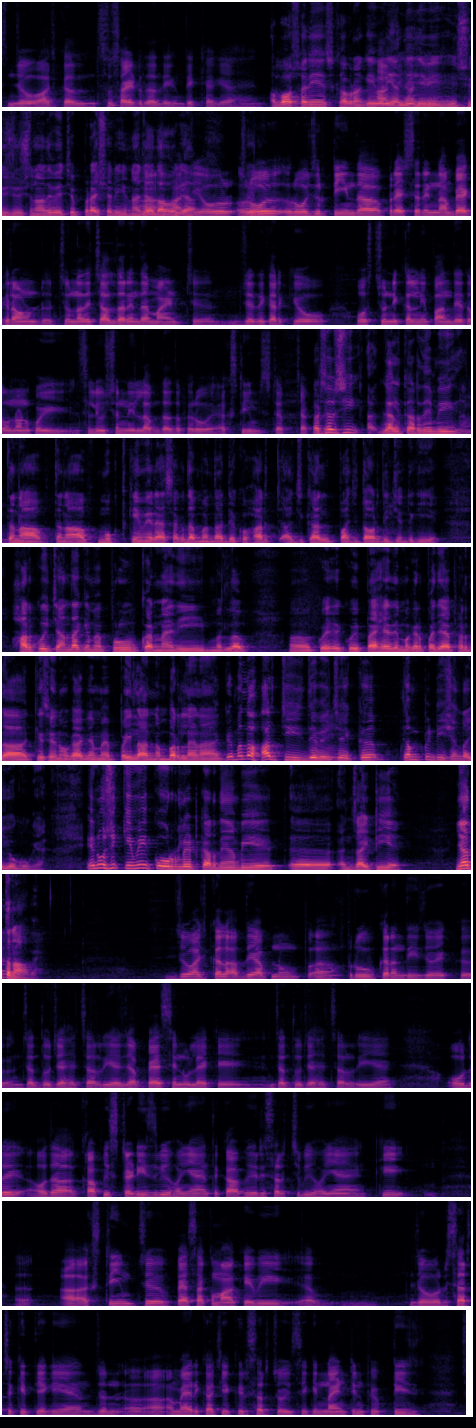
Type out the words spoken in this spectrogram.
ਜੋ ਅੱਜ ਕੱਲ ਸੁਸਾਇਡ ਦਾ ਦੇ- ਦੇਖਿਆ ਗਿਆ ਹੈ। ਬਹੁਤ ਸਾਰੀਆਂ ਇਸ ਖਬਰਾਂ ਕਈ ਵਾਰੀ ਆਉਂਦੀਆਂ ਜਿਵੇਂ ਇੰਸਟੀਟਿਊਸ਼ਨਾਂ ਦੇ ਵਿੱਚ ਪ੍ਰੈਸ਼ਰ ਹੀ ਇੰਨਾ ਜ਼ਿਆਦਾ ਹੋ ਗਿਆ। ਹਾਂਜੀ ਉਹ ਰੋਜ਼ ਰੋਜ਼ ਰੂਟੀਨ ਦਾ ਪ੍ਰੈਸ਼ਰ ਇੰਨਾ ਬੈਕਗ੍ਰਾਉਂਡ 'ਚ ਉਹਨਾਂ ਦੇ ਚੱਲਦਾ ਰਹਿੰਦਾ ਮਾਈਂਡ 'ਚ ਜਿਹਦੇ ਕਰਕੇ ਉਹ ਉਸ 'ਚੋਂ ਨਿਕਲ ਨਹੀਂ ਪਾਉਂਦੇ ਤਾਂ ਉਹਨਾਂ ਨੂੰ ਕੋਈ ਸੋਲੂਸ਼ਨ ਨਹੀਂ ਲੱਭਦਾ ਤਾਂ ਫਿਰ ਉਹ ਐਕਸਟ੍ਰੀਮ ਸਟੈਪ ਚੱਕ ਅੱਛਾ ਅਸੀਂ ਗੱਲ ਕਰਦੇ ਹਾਂ ਵੀ ਤਣਾਅ ਤਣਾਅ ਮੁਕਤ ਕਿਵੇਂ ਰਹਿ ਸਕਦਾ ਬੰਦਾ? ਦੇਖੋ ਹਰ ਅੱਜ ਕੱਲ ਭੱਜ ਦੌੜ ਦੀ ਜ਼ਿੰਦਗੀ ਹੈ। ਹਰ ਕੋਈ ਚਾਹੁੰਦਾ ਕਿ ਮੈਂ ਪ੍ਰੂਵ ਕਰਨਾ ਇਹਦੀ ਮਤਲਬ ਕੋਈ ਕੋਈ ਪੈਸੇ ਦੇ ਮਗਰ ਭੱਜਿਆ ਫਿਰਦਾ ਕਿਸੇ ਨੂੰ ਹੈਗਾ ਕਿ ਮੈਂ ਪਹਿਲਾ ਨੰਬਰ ਲੈਣਾ ਕਿ ਮਤਲਬ ਹਰ ਚੀਜ਼ ਦੇ ਵਿੱਚ ਇੱਕ ਕੰਪੀਟੀਸ਼ਨ ਦਾ ਯੁੱਗ ਹੋ ਗਿਆ। ਇਹਨੂੰ ਅਸੀਂ ਕਿਵੇਂ ਕੋਰਿਲੇਟ ਕਰਦੇ ਹਾਂ ਵੀ ਇਹ ਐਂਜ਼ਾਈਟੀ ਹੈ ਜਾਂ ਤਣਾਅ ਹੈ? ਜੋ ਅੱਜ ਕੱਲ ਆਪਦੇ ਆਪ ਨੂੰ ਪ੍ਰੂਵ ਕਰਨ ਦੀ ਜੋ ਇੱਕ ਜਹਿਦ ਚੱਲ ਰਹੀ ਹੈ ਜਾਂ ਪੈਸੇ ਨੂੰ ਲੈ ਕੇ ਜਹਿਦ ਚੱਲ ਰਹੀ ਹੈ ਉਹਦੇ ਉਹਦਾ ਕਾਫੀ ਸਟੱਡੀਜ਼ ਵੀ ਹੋਈਆਂ ਹੈ ਤੇ ਕਾਫੀ ਰਿਸਰਚ ਵੀ ਹੋਈਆਂ ਹੈ ਕਿ ਐਕਸਟ੍ਰੀਮ ਚ ਪੈਸਾ ਕਮਾ ਕੇ ਵੀ ਜੋ ਰਿਸਰਚ ਕੀਤੀਆਂ ਗਈਆਂ ਜੋ ਅ, ਅਮਰੀਕਾ 'ਚ ਇੱਕ ਰਿਸਰਚ ਹੋਈ ਸੀ ਕਿ 1950s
